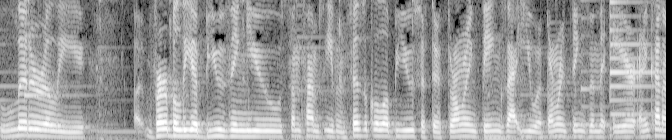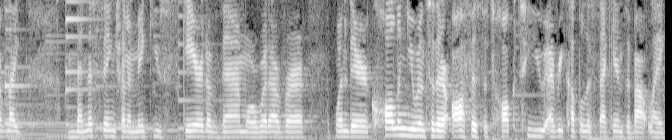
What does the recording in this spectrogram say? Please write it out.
literally uh, verbally abusing you, sometimes even physical abuse, if they're throwing things at you or throwing things in the air, any kind of like menacing, trying to make you scared of them or whatever, when they're calling you into their office to talk to you every couple of seconds about like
